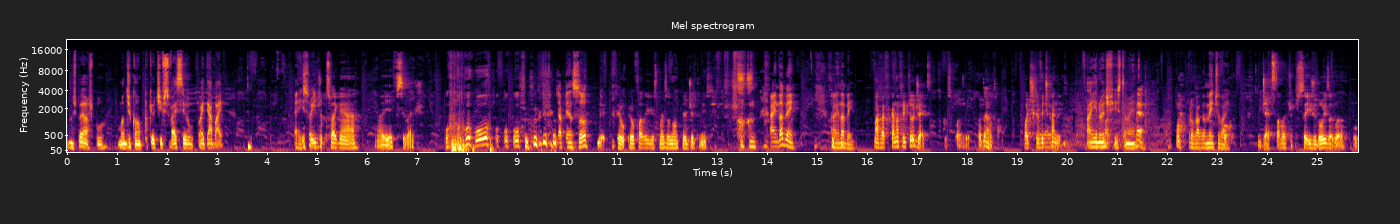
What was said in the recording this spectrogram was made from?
nos playoffs, por modo de campo, porque o Chiefs vai ser, vai ter a bye. É isso o aí. Patriots vai ganhar a AFC Leste. Já pensou? Eu, eu falei isso, mas eu não acredito nisso. Ainda bem. Ainda bem. Mas vai ficar na frente do Jets. Isso pode, pode anotar. Pode escrever de caneta. Aí não é difícil também. É. Ué, provavelmente vai. Pô, o Jets tava tipo 6-2 agora. Pô.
